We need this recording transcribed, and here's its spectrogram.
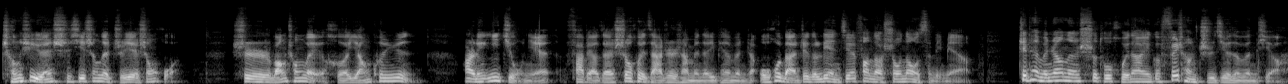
程序员实习生的职业生活》，是王成伟和杨坤运二零一九年发表在《社会》杂志上面的一篇文章。我会把这个链接放到 show notes 里面啊。这篇文章呢，试图回答一个非常直接的问题啊，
